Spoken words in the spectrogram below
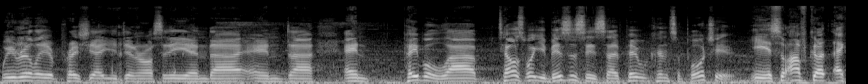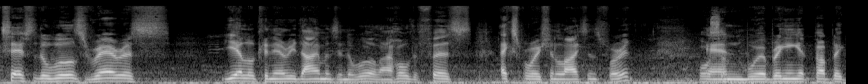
we really appreciate your generosity and uh, and uh, and people uh, tell us what your business is so people can support you. Yeah, so I've got access to the world's rarest yellow canary diamonds in the world. I hold the first exploration license for it. Awesome. And we're bringing it public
